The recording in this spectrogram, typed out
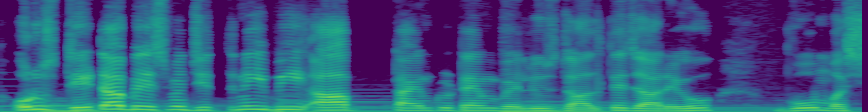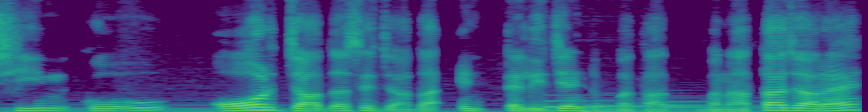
और उस डेटाबेस में जितनी भी आप टाइम टू टाइम वैल्यूज़ डालते जा रहे हो, वो मशीन को और ज़्यादा से ज़्यादा इंटेलिजेंट बनाता जा रहा है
